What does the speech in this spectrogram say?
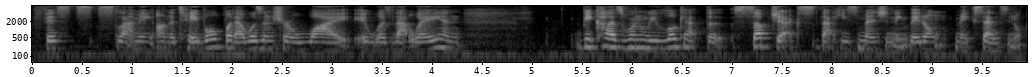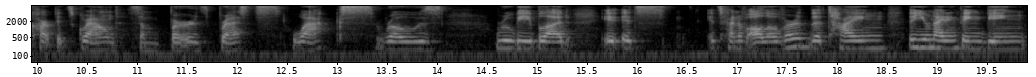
fists slamming on a table, but I wasn't sure why it was that way. And because when we look at the subjects that he's mentioning, they don't make sense. You know, carpets, ground, some birds, breasts, wax, rose, ruby, blood. It, it's it's kind of all over. The tying, the uniting thing being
